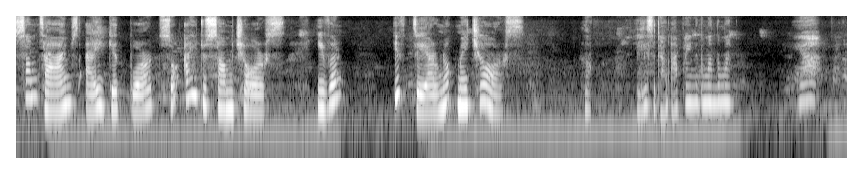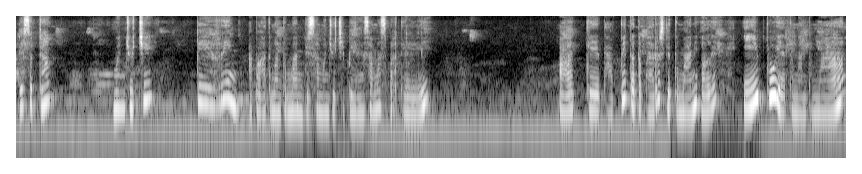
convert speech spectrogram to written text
Sometimes I get bored, so I do some chores, even if they are not my chores. Look, Lily sedang apa ini teman-teman? Ya, dia sedang mencuci piring. Apakah teman-teman bisa mencuci piring sama seperti Lily? Oke, tapi tetap harus ditemani oleh ibu ya teman-teman.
